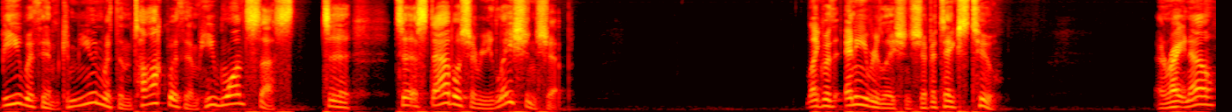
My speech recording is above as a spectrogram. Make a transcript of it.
be with him, commune with him, talk with him. He wants us to, to establish a relationship. Like with any relationship, it takes two. And right now,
